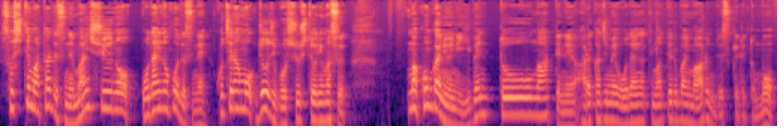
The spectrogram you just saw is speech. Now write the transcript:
そしてまたですね、毎週のお題の方ですね、こちらも常時募集しております。まあ、今回のようにイベントがあってね、あらかじめお題が決まっている場合もあるんですけれども、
